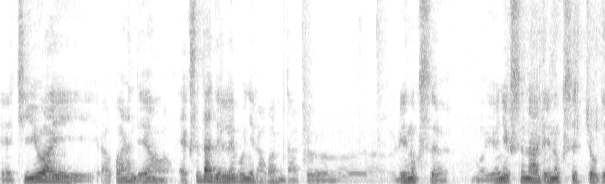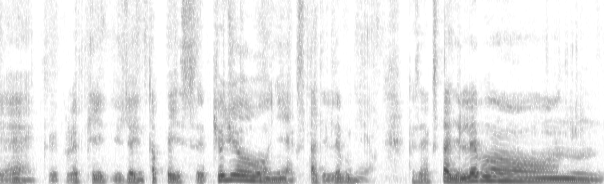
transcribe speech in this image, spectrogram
예, GUI라고 하는데요. X.11이라고 합니다. 그 리눅스 뭐 유닉스나 리눅스 쪽에 그 그래픽 유저 인터페이스 표준이 X.11이에요. 그래서 X.11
